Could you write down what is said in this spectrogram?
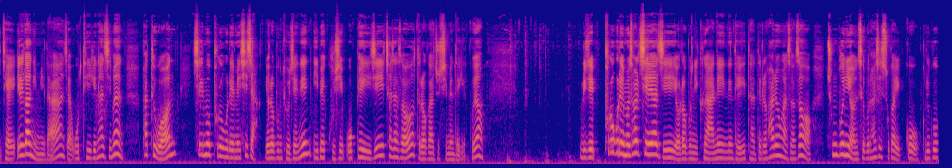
그제 1강입니다. 자, OT이긴 하지만 파트 1 실무 프로그램의 시작. 여러분 교재는 295페이지 찾아서 들어가 주시면 되겠고요. 우리 이제 프로그램을 설치해야지 여러분이 그 안에 있는 데이터들을 활용하셔서 충분히 연습을 하실 수가 있고 그리고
